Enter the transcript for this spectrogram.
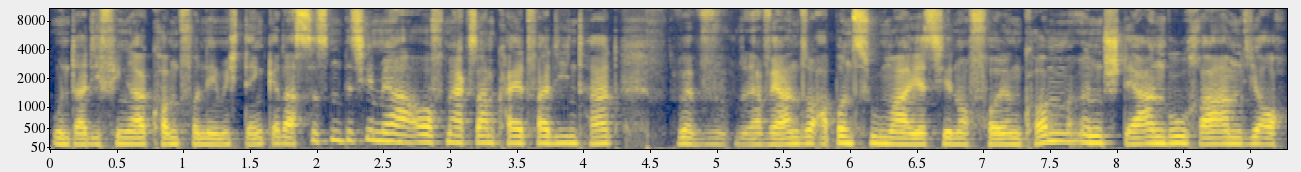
unter die Finger kommt, von dem ich denke, dass das ein bisschen mehr Aufmerksamkeit verdient hat. Da werden so ab und zu mal jetzt hier noch Folgen kommen im Sternbuchrahmen, die auch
